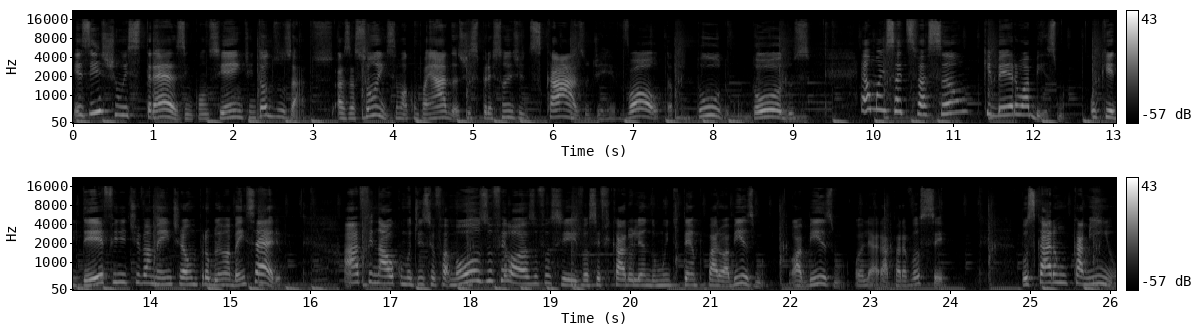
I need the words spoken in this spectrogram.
Existe um estresse inconsciente em todos os atos. As ações são acompanhadas de expressões de descaso, de revolta com tudo, com todos. É uma insatisfação que beira o abismo o que definitivamente é um problema bem sério. Afinal, como disse o famoso filósofo, se você ficar olhando muito tempo para o abismo, o abismo olhará para você. Buscar um caminho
